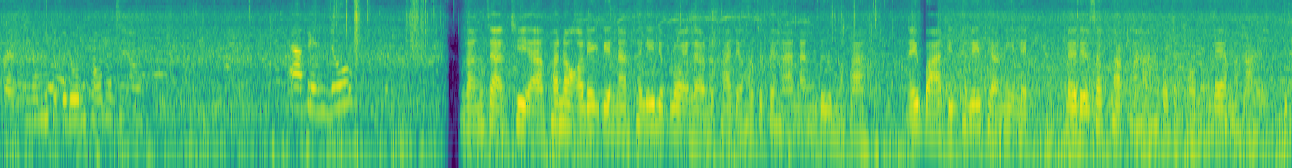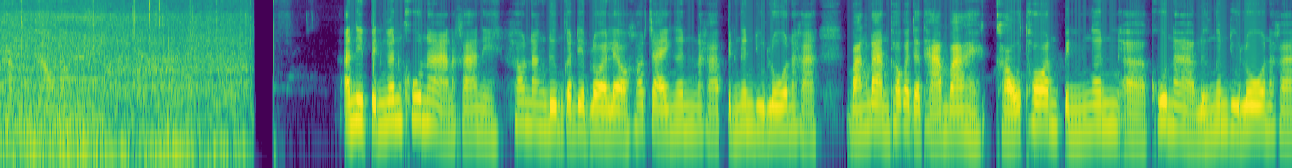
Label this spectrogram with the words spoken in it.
แต่ตรงนู้นมันจะไปโดนเขาลูกไม่เอาห หลังจากที่พระน้องอเล็กเรียนน้ำทะเลเรียบร้อยแล้วนะคะ เดี๋ยวเขาจะไปหานางดื่มนะคะ ในบาร์ติดทะเลแถวนี้แหละแล้วเดี๋ยวสักพักนะคะเขาก็จะขอโรงแรมนะคะที่พักของเขาเนาะอันนี้เป็นเงินคู่หน้านะคะนี่เฮานางดื่มกันเรียบร้อยแล้วเฮาใจเงินนะคะ เป็นเงินยูโรนะคะ บางด้านเขาก็จะถามว่าเขาทอนเป็นเงินอ่าคู่หน้าหรือเงินยูโรนะคะ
